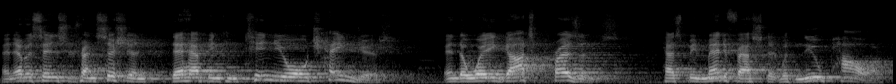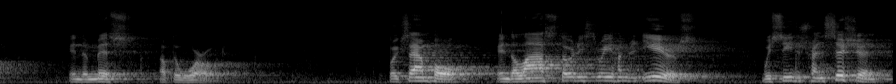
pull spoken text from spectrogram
And ever since the transition, there have been continual changes in the way God's presence has been manifested with new power in the midst of the world. For example, in the last 3,300 years, we see the transition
